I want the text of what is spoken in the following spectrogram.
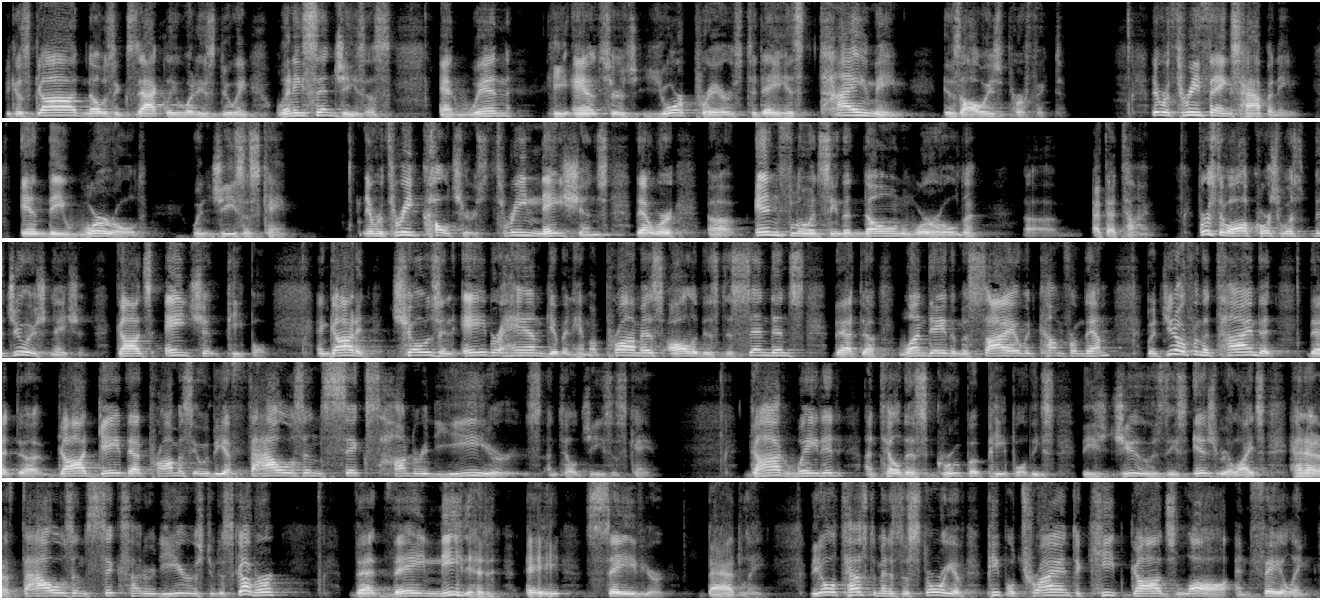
because God knows exactly what He's doing when He sent Jesus and when He answers your prayers today. His timing is always perfect. There were three things happening in the world when Jesus came there were three cultures, three nations that were uh, influencing the known world uh, at that time. First of all, of course, was the Jewish nation, God's ancient people. And God had chosen Abraham, given him a promise, all of his descendants, that uh, one day the Messiah would come from them. But you know, from the time that, that uh, God gave that promise, it would be a thousand six hundred years until Jesus came. God waited until this group of people, these, these Jews, these Israelites, had had a thousand six hundred years to discover that they needed a Savior badly. The Old Testament is the story of people trying to keep God's law and failing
